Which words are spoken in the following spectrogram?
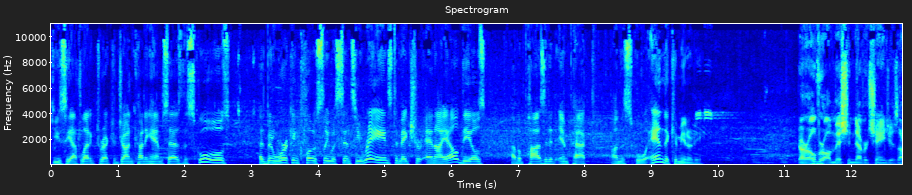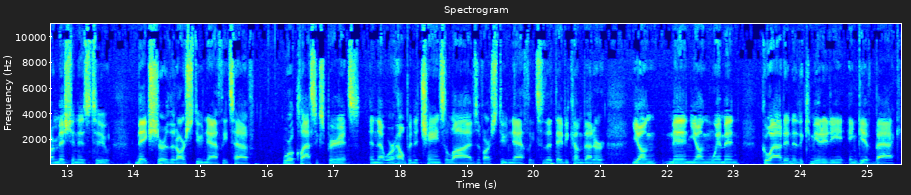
UC Athletic Director John Cunningham says the schools has been working closely with Cincy Reigns to make sure NIL deals have a positive impact on the school and the community. Our overall mission never changes. Our mission is to make sure that our student athletes have world class experience and that we're helping to change the lives of our student athletes so that they become better young men, young women, go out into the community and give back.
